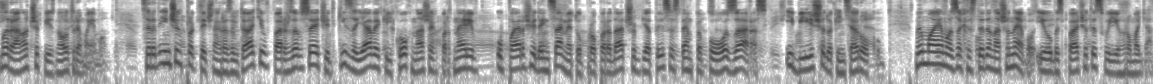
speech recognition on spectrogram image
ми рано чи пізно отримаємо. Серед інших практичних результатів, перш за все, чіткі заяви кількох наших партнерів у перший день саміту про передачу п'яти систем ППО зараз і більше до кінця року. Ми маємо захистити наше небо і обезпечити своїх громадян.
